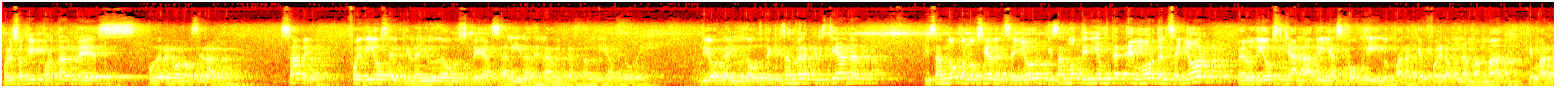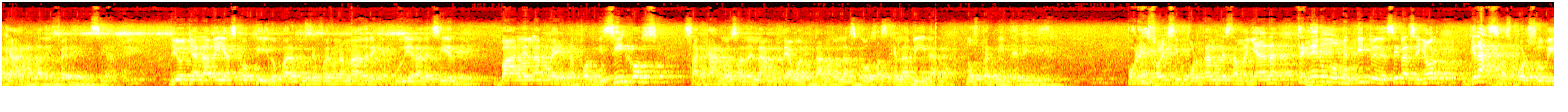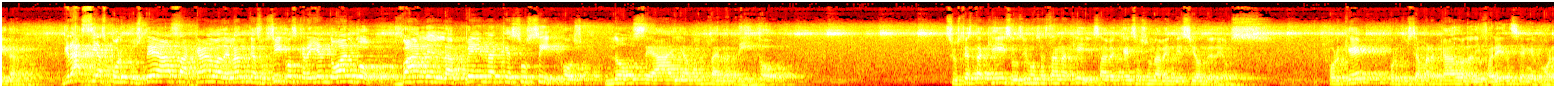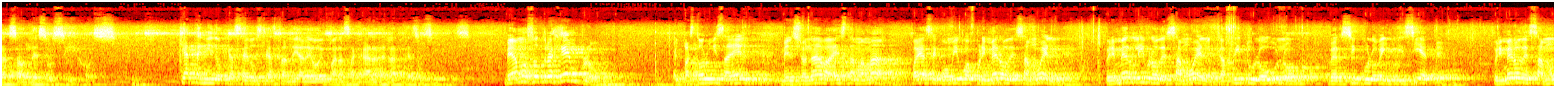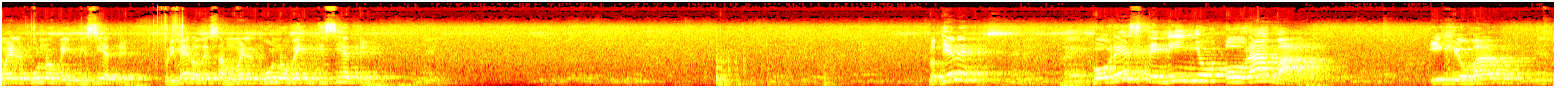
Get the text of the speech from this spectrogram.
Por eso qué importante es poder reconocer algo. ¿Sabe? Fue Dios el que le ayudó a usted a salir adelante hasta el día de hoy. Dios le ayudó usted. Quizás no era cristiana, quizás no conocía del Señor, quizás no tenía usted temor del Señor, pero Dios ya la había escogido para que fuera una mamá que marcara la diferencia. Dios ya la había escogido para que usted fuera una madre que pudiera decir, vale la pena por mis hijos sacarlos adelante aguantando las cosas que la vida nos permite vivir. Por eso es importante esta mañana tener un momentito y decirle al Señor, gracias por su vida. Gracias porque usted ha sacado adelante a sus hijos creyendo algo. Vale la pena que sus hijos no se hayan perdido. Si usted está aquí y sus hijos están aquí, sabe que eso es una bendición de Dios. ¿Por qué? Porque usted ha marcado la diferencia en el corazón de sus hijos. ¿Qué ha tenido que hacer usted hasta el día de hoy para sacar adelante a sus hijos? Veamos otro ejemplo. El pastor Misael mencionaba a esta mamá. Váyase conmigo a primero de Samuel. Primer libro de Samuel, capítulo 1, versículo 27. Primero de Samuel 1, 27. Primero de Samuel 1, 27. ¿Lo tiene? Por este niño oraba y Jehová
